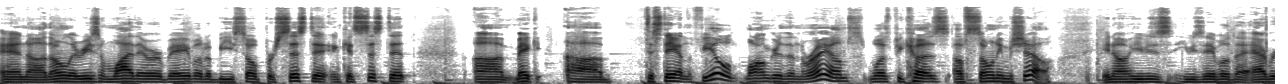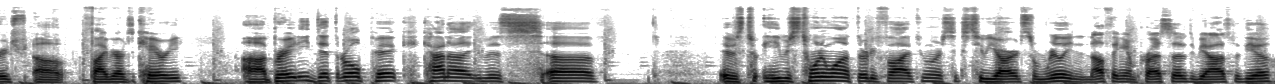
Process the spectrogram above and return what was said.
and uh, the only reason why they were able to be so persistent and consistent, uh, make uh, to stay on the field longer than the Rams was because of Sony Michel. You know, he was he was able to average uh, five yards of carry. Uh, Brady did throw a pick. Kind of it was uh, it was t- he was 21 35, 262 yards. So really nothing impressive to be honest with you.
